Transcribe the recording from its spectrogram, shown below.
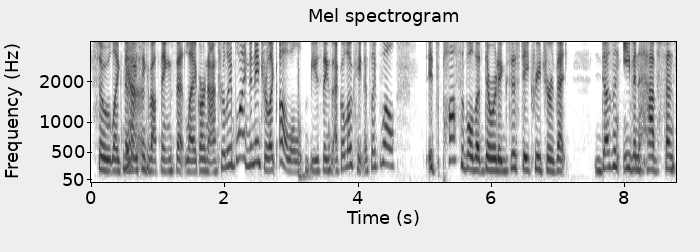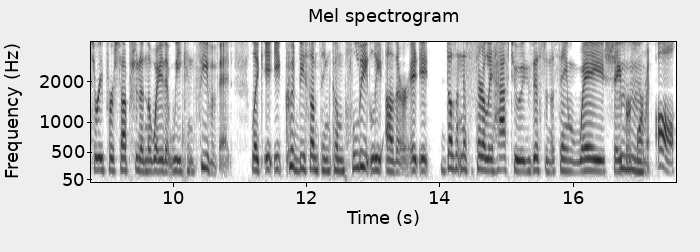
So like then we think about things that like are naturally blind in nature, like, oh well, these things echolocate. And it's like, well, it's possible that there would exist a creature that doesn't even have sensory perception in the way that we conceive of it. Like, it, it could be something completely other. It, it doesn't necessarily have to exist in the same way, shape, or form at all.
